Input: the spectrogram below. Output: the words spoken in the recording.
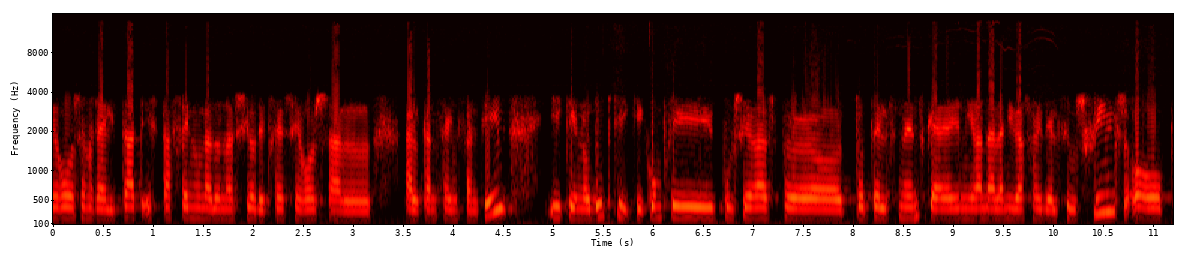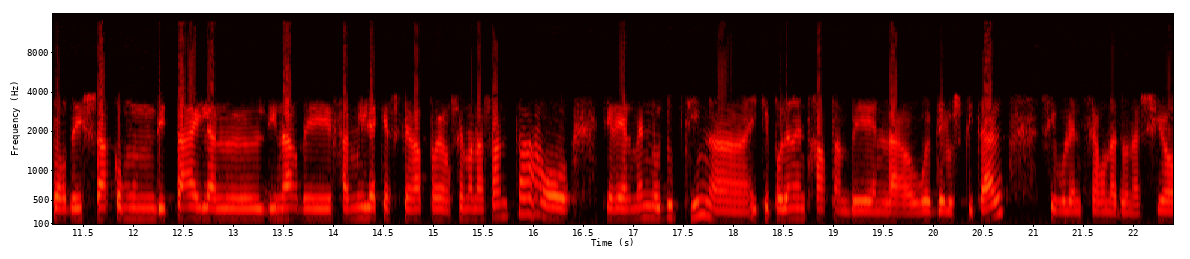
euros en realitat està fent una donació de 3 euros al, al càncer infantil i que no dubti, que compri pulseres per tots els nens que aniran a l'aniversari dels seus fills o per deixar com un detall al dinar de família que es farà per Setmana Santa o que realment no dubtin eh, i que poden entrar també en la web de l'hospital si volen fer una donació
